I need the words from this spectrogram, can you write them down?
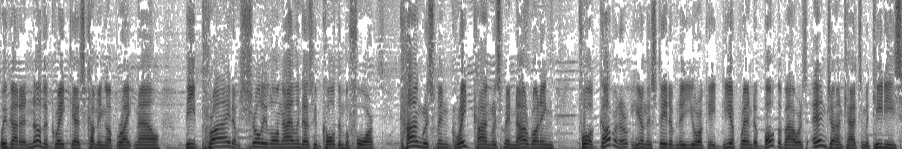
We've got another great guest coming up right now. The pride of Shirley, Long Island, as we've called him before. Congressman, great congressman, now running for governor here in the state of New York, a dear friend of both of ours and John Catsimatidis,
